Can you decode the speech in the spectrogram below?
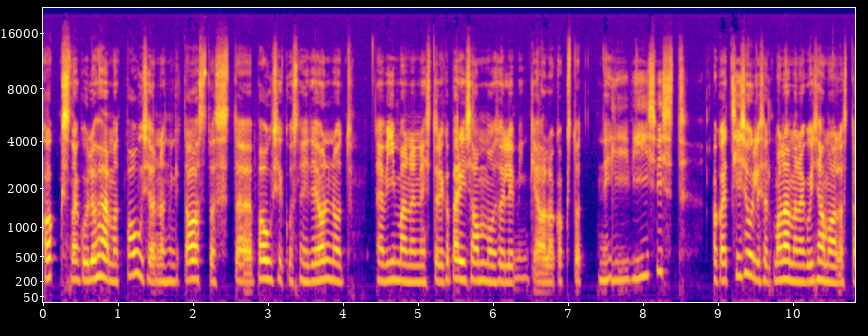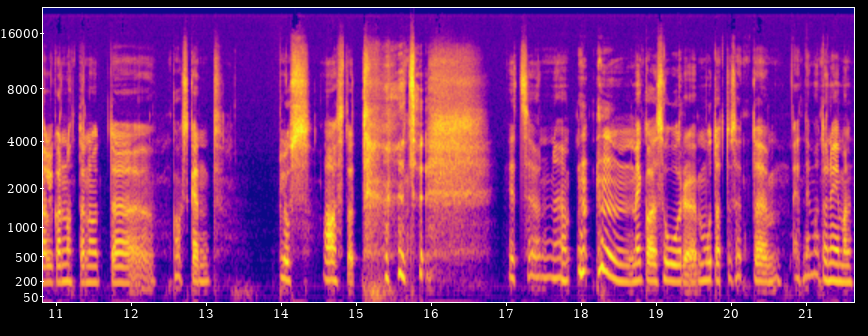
kaks nagu lühemat pausi olnud, mingit aastast äh, pausi, kus neid ei olnud, viimane neist oli ka päris ammu, see oli mingi a la kaks tuhat neli-viis vist, aga et sisuliselt me oleme nagu isamaalaste all kannatanud äh, kakskümmend pluss aastat et et see on äh, mega suur muudatus, et, äh, et nemad on eemal.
